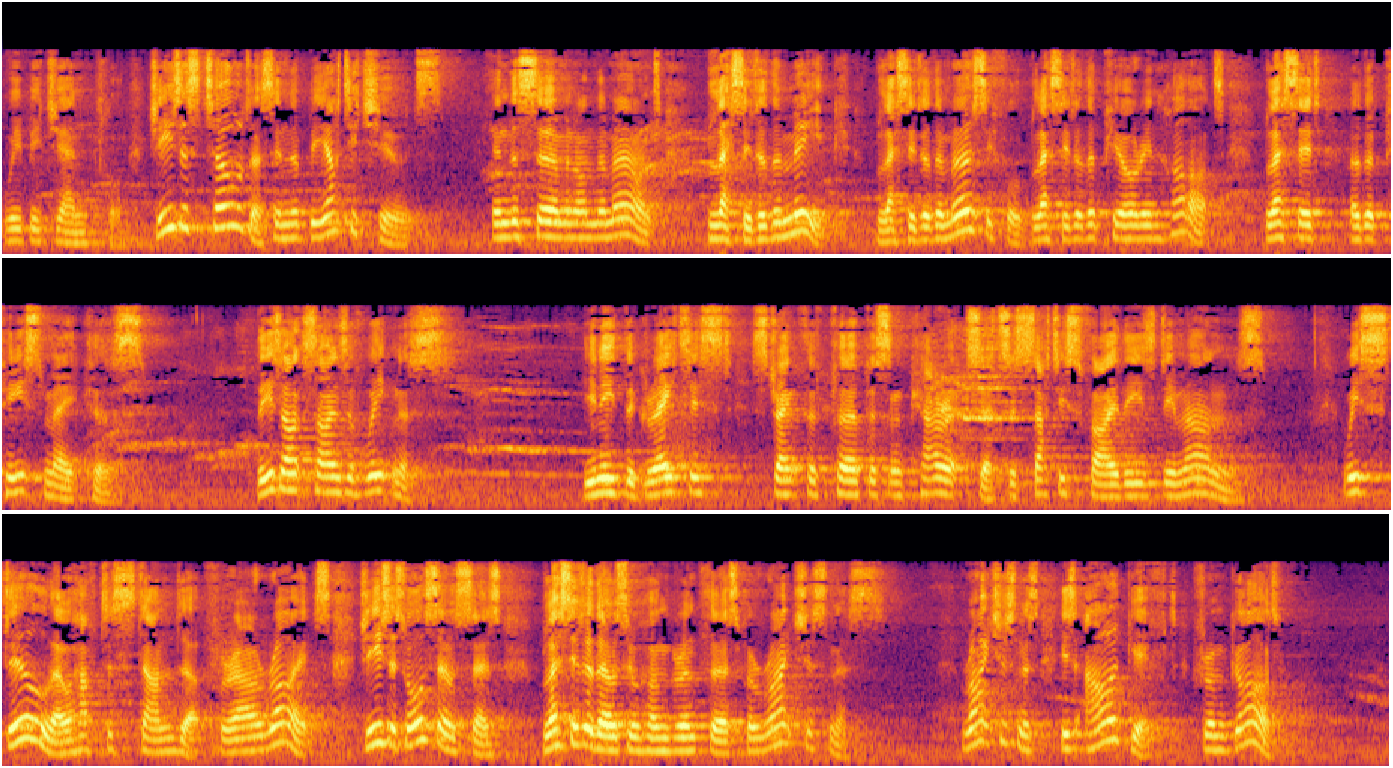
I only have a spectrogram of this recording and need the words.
we be gentle? Jesus told us in the Beatitudes, in the Sermon on the Mount, blessed are the meek, blessed are the merciful, blessed are the pure in heart, blessed are the peacemakers. These aren't signs of weakness. You need the greatest strength of purpose and character to satisfy these demands. We still, though, have to stand up for our rights. Jesus also says, Blessed are those who hunger and thirst for righteousness. Righteousness is our gift from God,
